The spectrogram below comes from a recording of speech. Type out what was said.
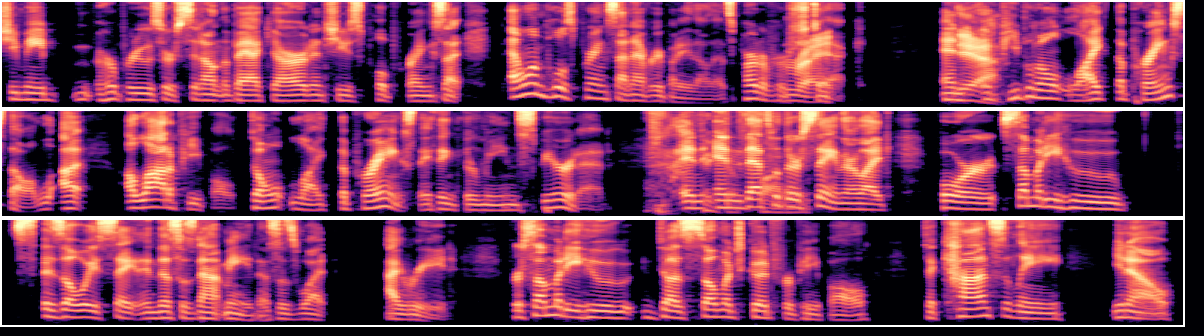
She made her producer sit out in the backyard and she used to pull pranks on Ellen pulls pranks on everybody though. That's part of her Right. shtick. And, Yeah. and people don't like the pranks though. A, a lot of people don't like the pranks. They think they're mean spirited. And and that's what they're saying. They're like for somebody who is always saying, and this is not me. This is what I read. For somebody who does so much good for people to constantly, you know,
